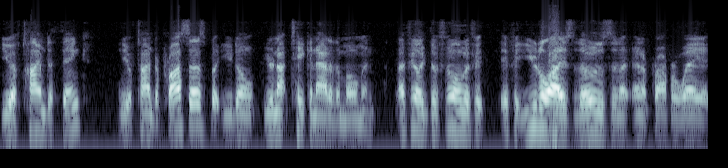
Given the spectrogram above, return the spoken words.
you have time to think, you have time to process, but you don't you're not taken out of the moment. I feel like the film, if it if it utilized those in a, in a proper way,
